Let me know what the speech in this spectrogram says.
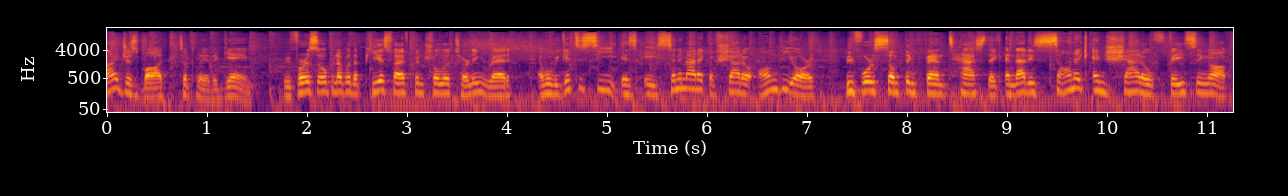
I just bought to play the game. We first open up with a PS5 controller turning red, and what we get to see is a cinematic of Shadow on the Ark before something fantastic, and that is Sonic and Shadow facing off,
